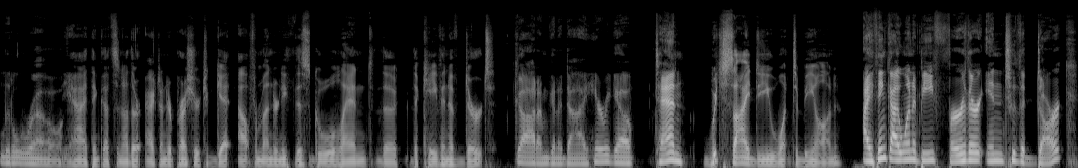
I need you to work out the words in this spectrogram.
little row. Yeah, I think that's another act under pressure to get out from underneath this ghoul and the the cave in of dirt. God, I'm going to die. Here we go. 10. Which side do you want to be on? I think I want to be further into the dark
